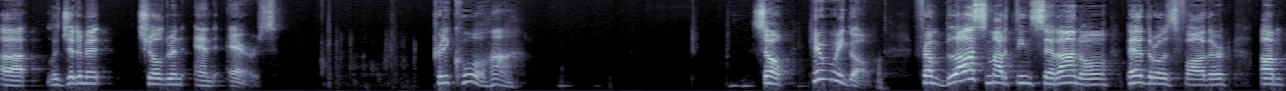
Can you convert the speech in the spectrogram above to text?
uh, legitimate children and heirs. Pretty cool, huh? So here we go. From Blas Martin Serrano, Pedro's father, um,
